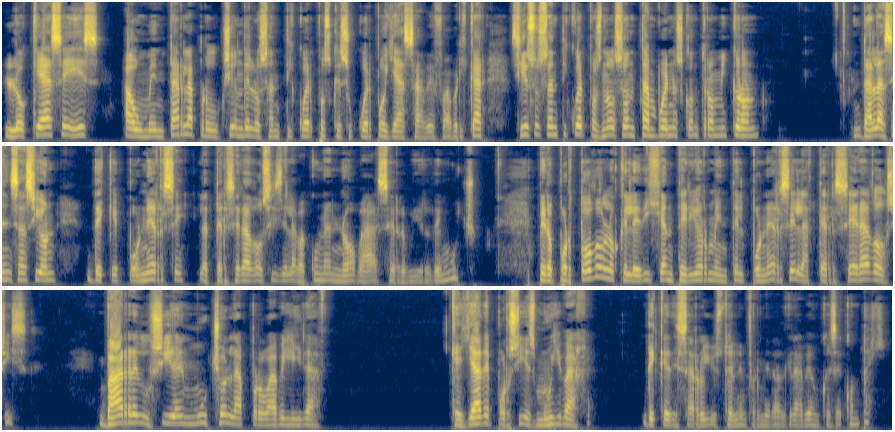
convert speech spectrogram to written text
lo que hace es aumentar la producción de los anticuerpos que su cuerpo ya sabe fabricar. Si esos anticuerpos no son tan buenos contra Omicron, da la sensación de que ponerse la tercera dosis de la vacuna no va a servir de mucho. Pero por todo lo que le dije anteriormente, el ponerse la tercera dosis va a reducir en mucho la probabilidad, que ya de por sí es muy baja, de que desarrolle usted la enfermedad grave aunque se contagie.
